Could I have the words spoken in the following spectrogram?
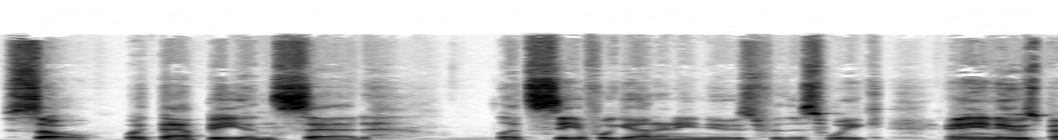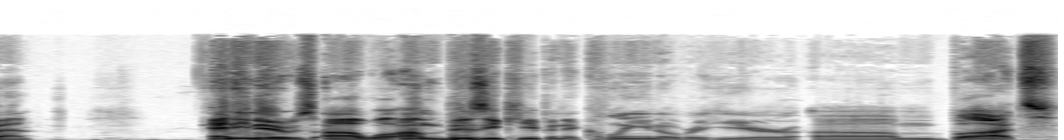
So, with that being said, let's see if we got any news for this week. Any news, Ben? Any news? Uh, well, I'm busy keeping it clean over here. Um, but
